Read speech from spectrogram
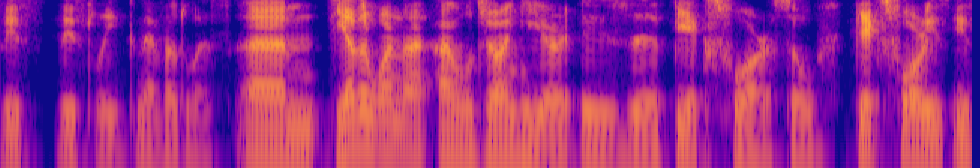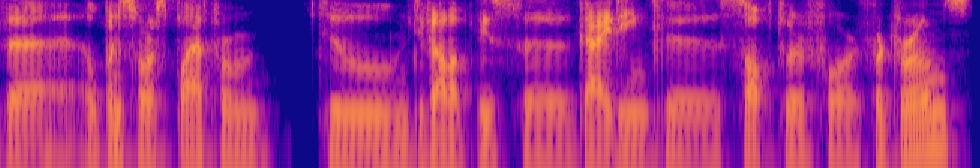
this this link nevertheless. Um, the other one I, I, will join here is uh, PX4. So PX4 is is a open source platform to develop this uh, guiding uh, software for for drones,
